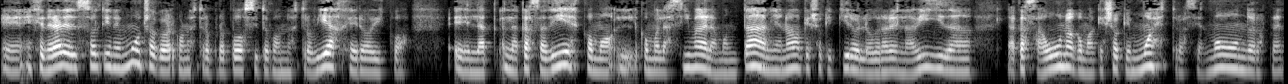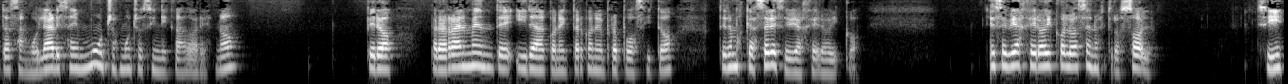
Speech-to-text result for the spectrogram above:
Eh, en general el sol tiene mucho que ver con nuestro propósito, con nuestro viaje heroico. Eh, la, casa 10 como, como la cima de la montaña, ¿no? Aquello que quiero lograr en la vida la casa 1 como aquello que muestro hacia el mundo, los planetas angulares, hay muchos, muchos indicadores, ¿no? Pero para realmente ir a conectar con el propósito, tenemos que hacer ese viaje heroico. Ese viaje heroico lo hace nuestro sol. ¿Sí?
